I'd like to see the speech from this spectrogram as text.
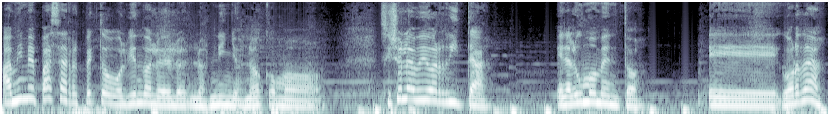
A mí me pasa respecto, volviendo a lo de lo- los niños, ¿no? Como. Si yo la veo a Rita en algún momento eh, gorda,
